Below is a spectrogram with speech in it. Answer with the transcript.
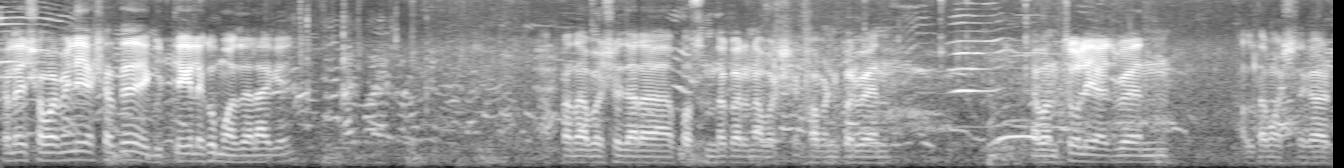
চলে সবাই মিলে একসাথে ঘুরতে গেলে খুব মজা লাগে। আপনারা অবশ্যই যারা পছন্দ করেন অবশ্যই কমেন্ট করবেন এবং চলে আসবেন আলতা মাস্টারঘাট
